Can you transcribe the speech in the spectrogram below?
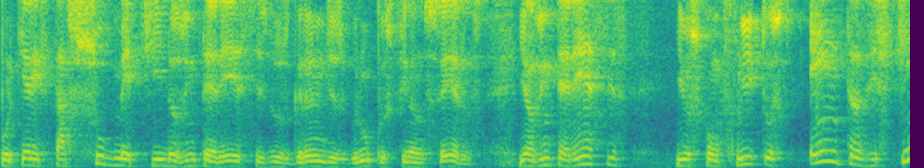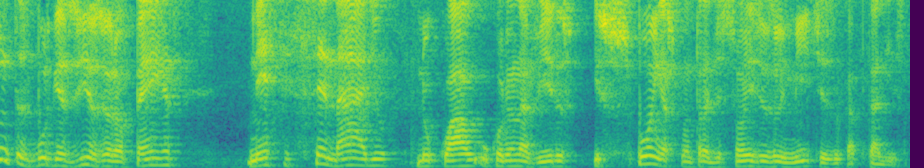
porque ela está submetida aos interesses dos grandes grupos financeiros e aos interesses e os conflitos entre as distintas burguesias europeias nesse cenário no qual o coronavírus expõe as contradições e os limites do capitalismo.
